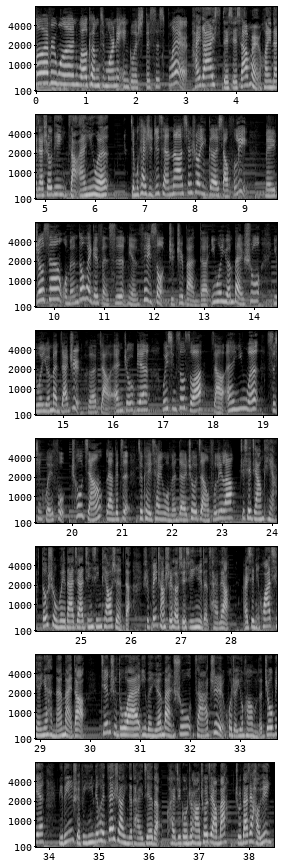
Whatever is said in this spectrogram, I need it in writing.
Hello everyone, welcome to Morning English. This is Blair. Hi guys, this is Summer. 欢迎大家收听早安英文。节目开始之前呢，先说一个小福利。每周三，我们都会给粉丝免费送纸质版的英文原版书、英文原版杂志和早安周边。微信搜索“早安英文”，私信回复“抽奖”两个字，就可以参与我们的抽奖福利啦。这些奖品啊，都是我为大家精心挑选的，是非常适合学习英语的材料，而且你花钱也很难买到。坚持读完一本原版书、杂志，或者用好我们的周边，你的英语水平一定会再上一个台阶的。快去公众号抽奖吧，祝大家好运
